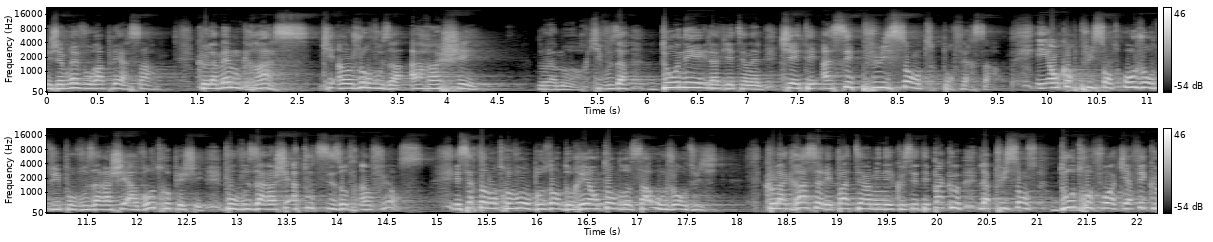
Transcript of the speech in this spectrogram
Et j'aimerais vous rappeler à ça, que la même grâce qui un jour vous a arraché de la mort, qui vous a donné la vie éternelle, qui a été assez puissante pour faire ça, et encore puissante aujourd'hui pour vous arracher à votre péché, pour vous arracher à toutes ces autres influences. Et certains d'entre vous ont besoin de réentendre ça aujourd'hui. Que la grâce, elle n'est pas terminée, que c'était pas que la puissance d'autrefois qui a fait que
